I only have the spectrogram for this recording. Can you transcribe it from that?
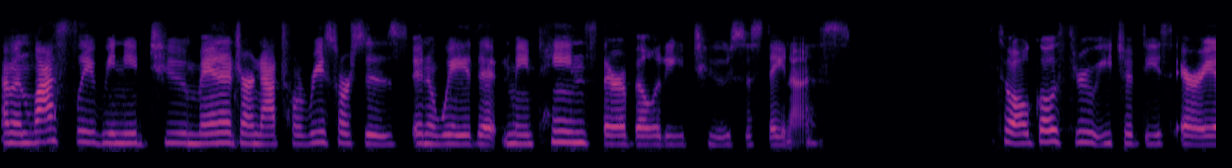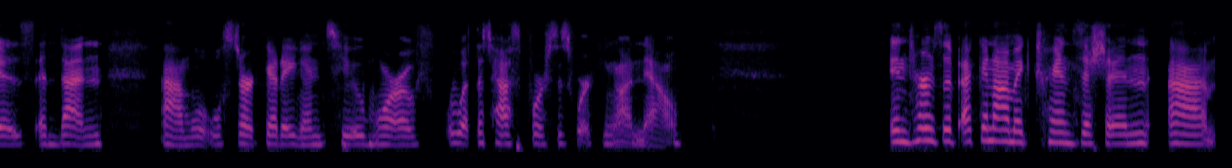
And then lastly, we need to manage our natural resources in a way that maintains their ability to sustain us. So I'll go through each of these areas and then um, we'll, we'll start getting into more of what the task force is working on now. In terms of economic transition, um,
